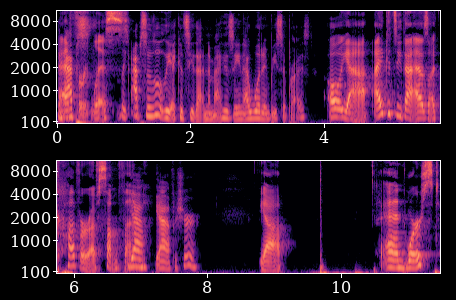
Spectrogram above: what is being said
and effortless. Abs- like absolutely, I could see that in a magazine. I wouldn't be surprised. Oh yeah, I could see that as a cover of something. Yeah, yeah, for sure. Yeah. And worst?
